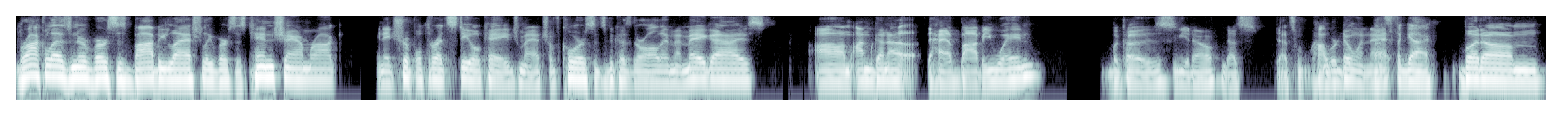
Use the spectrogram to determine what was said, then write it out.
Brock Lesnar versus Bobby Lashley versus Ken Shamrock in a triple threat steel cage match. Of course, it's because they're all MMA guys. Um, I'm gonna have Bobby win because you know that's that's how we're doing that. That's the guy. but um,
